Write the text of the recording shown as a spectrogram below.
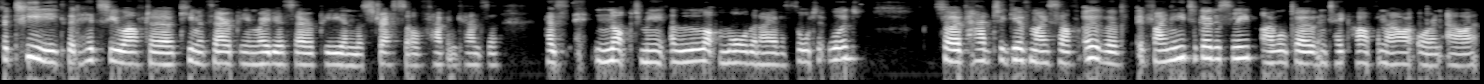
fatigue that hits you after chemotherapy and radiotherapy and the stress of having cancer has knocked me a lot more than I ever thought it would. So I've had to give myself over. If I need to go to sleep, I will go and take half an hour or an hour,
